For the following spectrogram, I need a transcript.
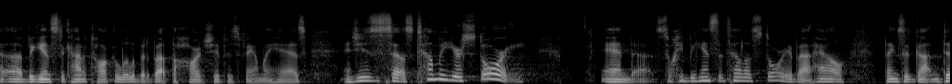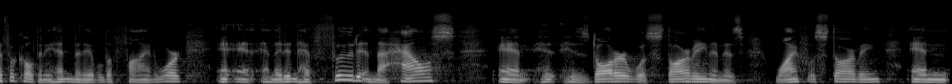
uh, begins to kind of talk a little bit about the hardship his family has. And Jesus says, Tell me your story. And uh, so he begins to tell a story about how things had gotten difficult and he hadn't been able to find work. And, and, and they didn't have food in the house. And his, his, daughter was starving and his wife was starving. And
